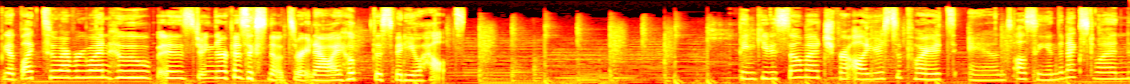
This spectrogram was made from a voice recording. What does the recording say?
good luck to everyone who is doing their physics notes right now. I hope this video helped. Thank you so much for all your support, and I'll see you in the next one.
